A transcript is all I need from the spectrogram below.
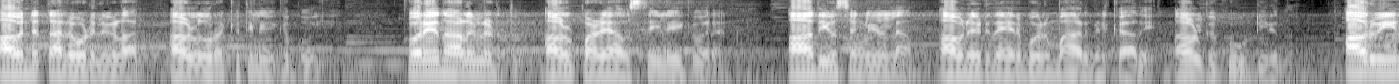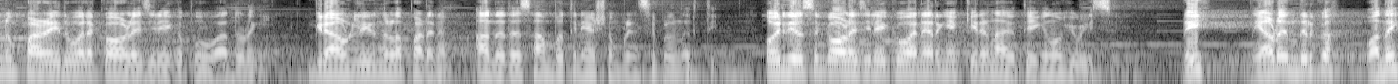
അവന്റെ തലോടലുകളാൽ അവൾ ഉറക്കത്തിലേക്ക് പോയി. കുറേ നാളുകളെടുത്തു അവൾ പഴയ അവസ്ഥയിലേക്ക് വരാൻ. ആ ദിവസങ്ങളിലെല്ലാം അവനൊരു നേരം പോലും മാറി നിൽക്കാതെ അവൾക്ക് കൂട്ടിയിരുന്നു. അവർ വീണ്ടും പഴയതുപോലെ കോളേജിലേക്ക് പോകാൻ തുടങ്ങി. ഗ്രൗണ്ടിലിരുന്നുള്ള പഠനം അന്നത്തെ സമ്പത്തിന് ശേഷം പ്രിൻസിപ്പൽ നിർത്തി. ഒരു ദിവസം കോളേജിലേക്ക് പോകാൻ ഇറങ്ങിയ കിരൺ അകത്തേക്ക് നോക്കി വിളിച്ചു. ഡേ നീ അവിടെ എന്തെടുക്കുക വന്നേ.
